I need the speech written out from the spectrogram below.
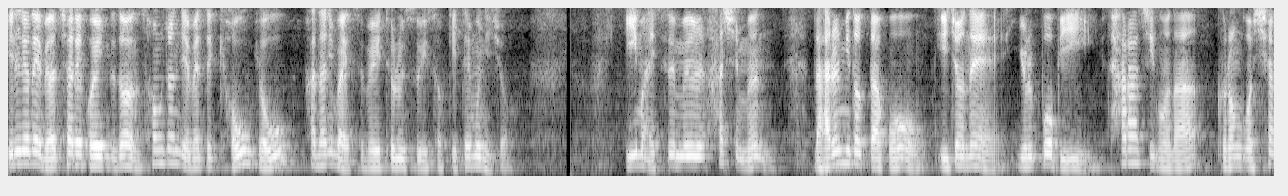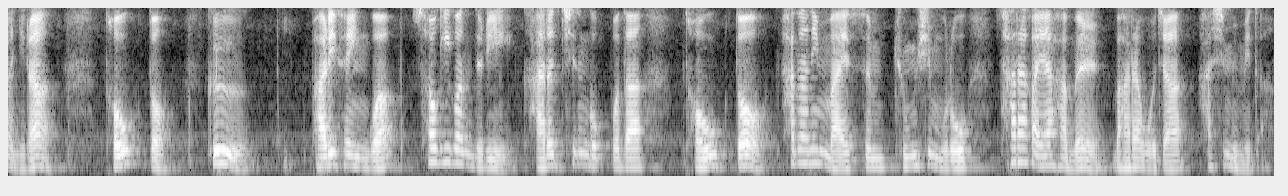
1년에 몇 차례 거행되던 성전 예배 때 겨우겨우 하나님 말씀을 들을 수 있었기 때문이죠. 이 말씀을 하심은 나를 믿었다고 이전에 율법이 사라지거나 그런 것이 아니라 더욱더 그 바리새인과 서기관들이 가르치는 것보다 더욱더 하나님 말씀 중심으로 살아가야 함을 말하고자 하심입니다.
